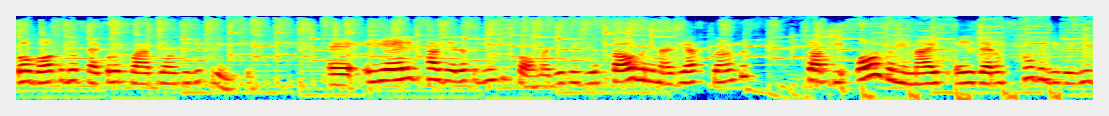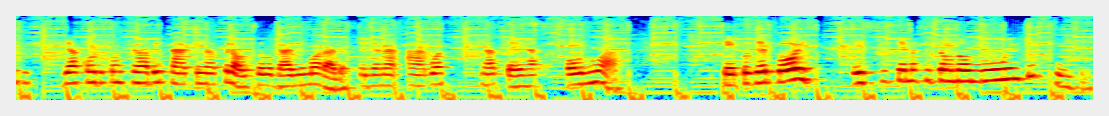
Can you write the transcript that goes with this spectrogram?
por volta do século IV a.C. É, e ele fazia da seguinte forma: dividia só os animais e as plantas, só que os animais eles eram subdivididos de acordo com seu habitat natural, seu lugar de morada, seja na água, na terra ou no ar. Tempos depois, esse sistema se tornou muito simples.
